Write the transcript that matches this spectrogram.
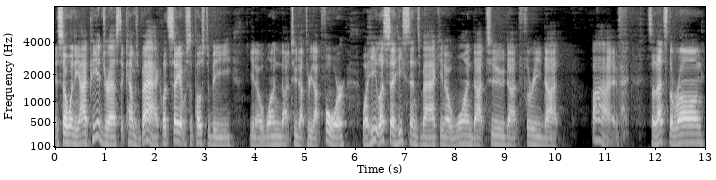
And so when the IP address that comes back, let's say it was supposed to be, you know, 1.2.3.4, well, he let's say he sends back, you know, 1.2.3.5. So that's the wrong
